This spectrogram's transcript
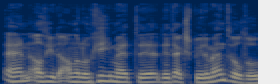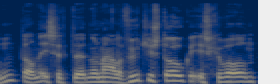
En als je de analogie met uh, dit experiment wil doen... dan is het normale vuurtje stoken is gewoon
